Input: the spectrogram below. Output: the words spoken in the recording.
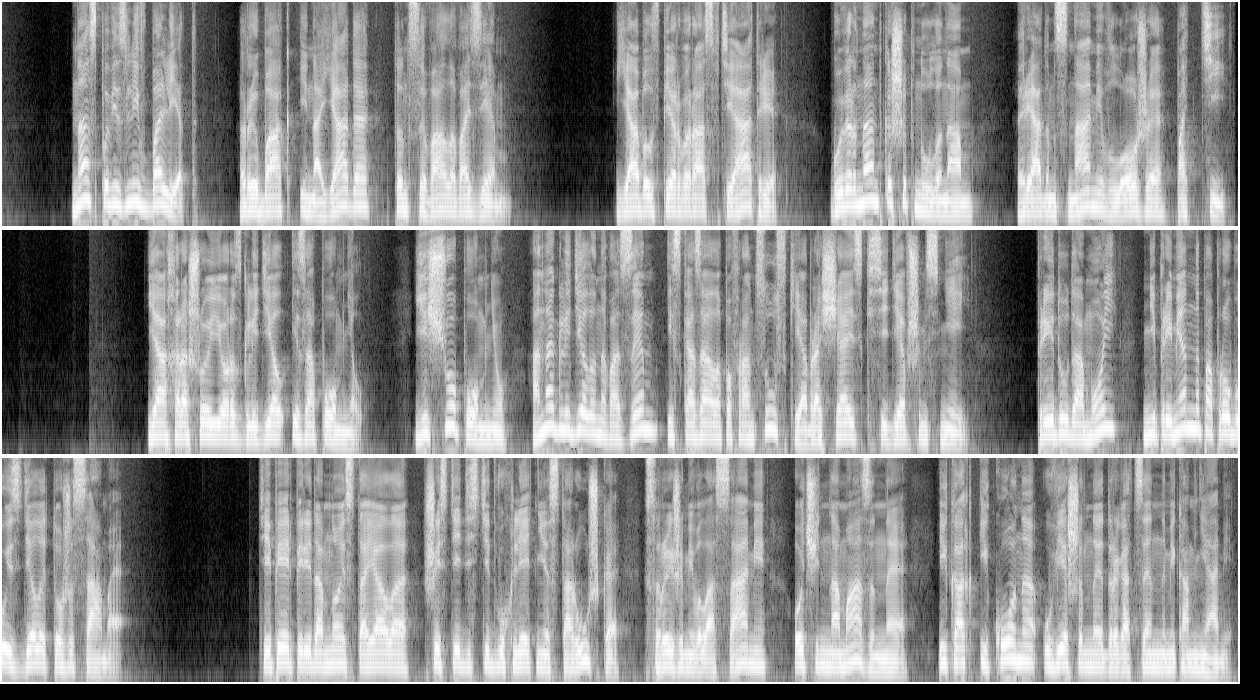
Нас повезли в балет. Рыбак и наяда танцевала вазем. Я был в первый раз в театре. Гувернантка шепнула нам. Рядом с нами в ложе Патти. Я хорошо ее разглядел и запомнил. Еще помню, она глядела на Вазем и сказала по-французски, обращаясь к сидевшим с ней. «Приду домой, непременно попробую сделать то же самое». Теперь передо мной стояла 62-летняя старушка с рыжими волосами, очень намазанная, и как икона, увешанная драгоценными камнями.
